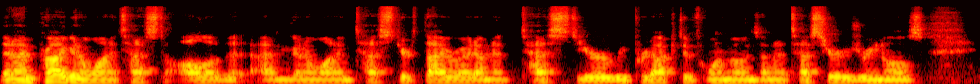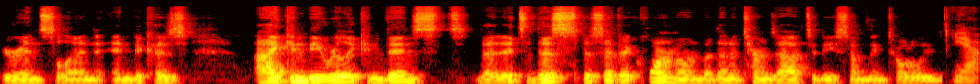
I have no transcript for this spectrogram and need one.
then I'm probably going to want to test all of it. I'm going to want to test your thyroid. I'm going to test your reproductive hormones. I'm going to test your adrenals, your insulin. And because I can be really convinced that it's this specific hormone, but then it turns out to be something totally. Yeah.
